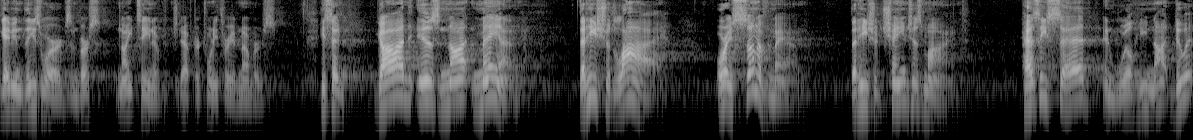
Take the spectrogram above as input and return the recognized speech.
gave him these words in verse 19 of chapter 23 of Numbers. He said, God is not man that he should lie or a son of man that he should change his mind? Has he said, and will he not do it?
